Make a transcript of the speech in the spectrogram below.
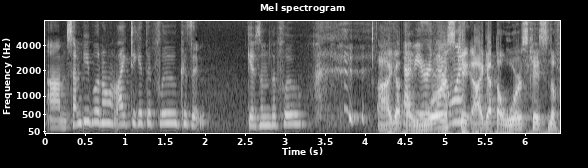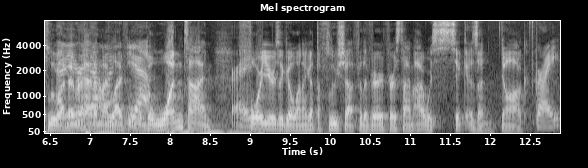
Um, some people don't like to get the flu because it gives them the flu. I got Have the worst. Ca- I got the worst case of the flu Have I've ever had in my one? life. Yeah. The one time, Right. four years ago, when I got the flu shot for the very first time, I was sick as a dog. Right.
